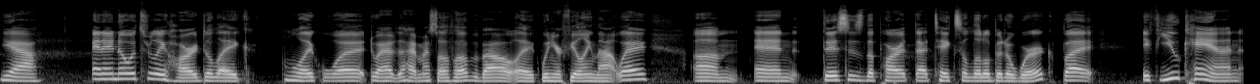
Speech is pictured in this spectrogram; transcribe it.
Yeah. And I know it's really hard to like like what do I have to hype myself up about like when you're feeling that way? Um and this is the part that takes a little bit of work, but if you can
